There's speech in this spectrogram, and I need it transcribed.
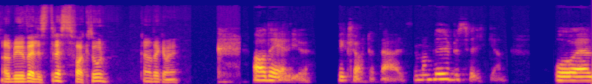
Det blir ju väldigt stressfaktor kan jag tänka mig. Ja, det är det ju. Det är klart att det är. För man blir ju besviken. Och eh,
